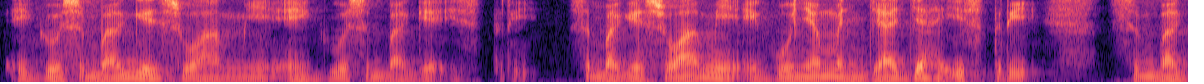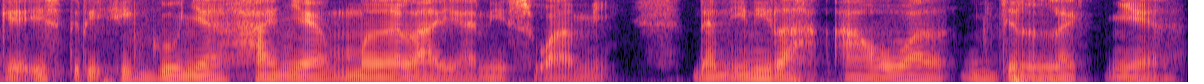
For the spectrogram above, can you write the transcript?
Ego sebagai suami, ego sebagai istri. Sebagai suami, egonya menjajah istri. Sebagai istri, egonya hanya melayani suami. Dan inilah awal jeleknya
